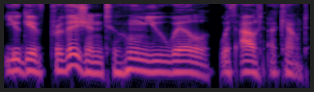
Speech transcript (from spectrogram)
You give provision to whom you will without account.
